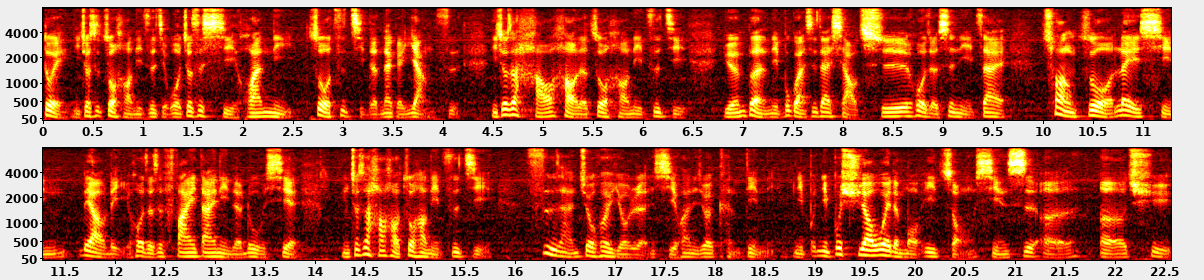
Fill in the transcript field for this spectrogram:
对，你就是做好你自己，我就是喜欢你做自己的那个样子。你就是好好的做好你自己。原本你不管是在小吃，或者是你在创作类型料理，或者是 fine dining 的路线，你就是好好做好你自己。自然就会有人喜欢你，就会肯定你。你不，你不需要为了某一种形式而而去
